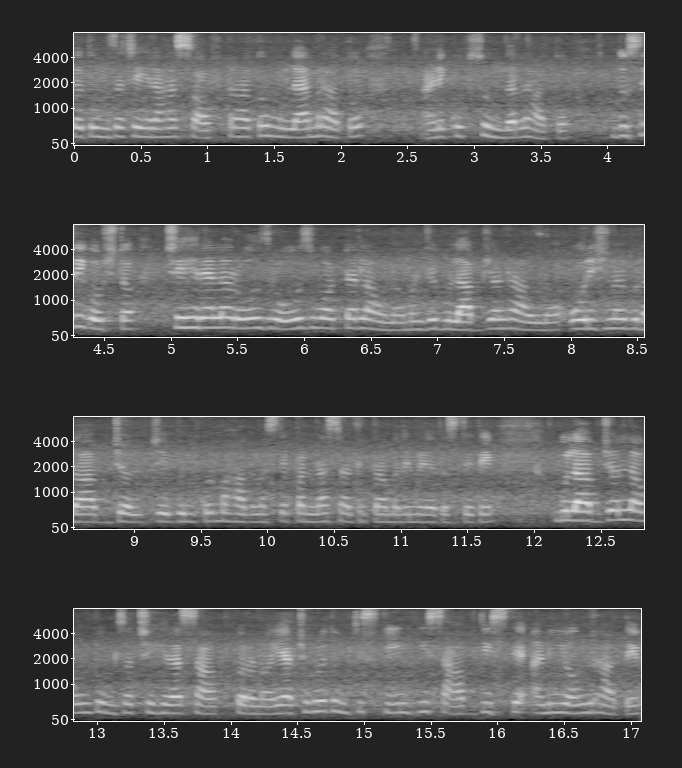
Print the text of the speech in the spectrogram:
तर तुमचा चेहरा हा सॉफ्ट राहतो मुलायम राहतो. आणि खूप सुंदर राहतो. दुसरी गोष्ट चेहऱ्याला रोज रोज वॉटर लावणं म्हणजे गुलाबजल लावणं ओरिजिनल गुलाबजल जे बिलकुल महाग नसते पन्नास साठ रुपयामध्ये मिळत असते ते गुलाबजल लावून तुमचा चेहरा साफ करणं याच्यामुळे तुमची स्किन ही साफ दिसते आणि यंग राहते.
